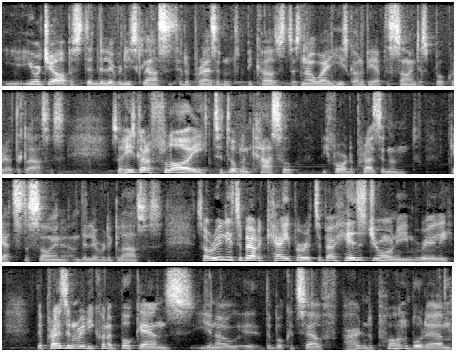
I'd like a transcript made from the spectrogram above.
your job is to deliver these glasses to the president because there's no way he's going to be able to sign this book without the glasses. So he's got to fly to Dublin Castle before the president gets to sign it and deliver the glasses. So really, it's about a caper. It's about his journey. Really, the president really kind of bookends, you know, uh, the book itself. Pardon the pun, but um,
